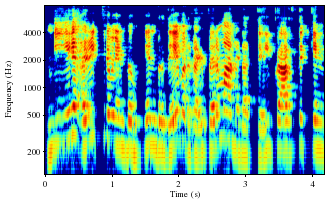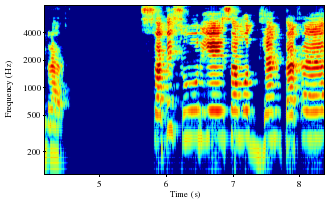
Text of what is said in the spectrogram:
நீயே அழிக்க வேண்டும் என்று தேவர்கள் பெருமானிடத்தில் பிரார்த்திக்கின்றார். சதி சூரியே சமுத்தியந்தக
